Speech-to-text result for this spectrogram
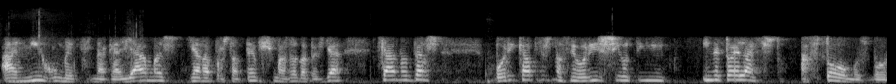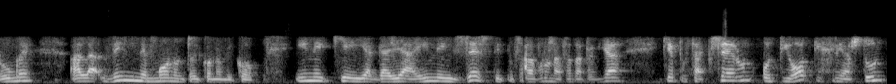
ανοίγουμε την αγκαλιά μας για να προστατεύσουμε αυτά τα παιδιά κάνοντας, μπορεί κάποιος να θεωρήσει ότι είναι το ελάχιστο. Αυτό όμως μπορούμε, αλλά δεν είναι μόνο το οικονομικό. Είναι και η αγκαλιά, είναι η ζέστη που θα βρουν αυτά τα παιδιά και που θα ξέρουν ότι ό,τι χρειαστούν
